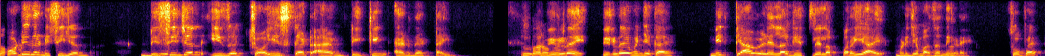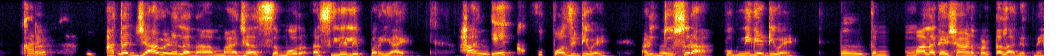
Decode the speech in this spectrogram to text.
What is a decision decision is a choice that I am taking at that time निर्णय. निर्णय म्हणजे काय? मी त्या वेळेला घेतलेला पर्याय म्हणजे माझा निर्णय सोपं आहे खरं आता ज्या वेळेला ना माझ्यासमोर असलेले पर्याय हा. एक खूप पॉझिटिव्ह आहे आणि दुसरा खूप निगेटिव्ह आहे. तर मला काही शहाणपणा लागत नाही.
